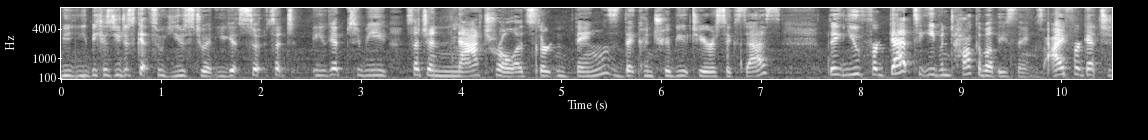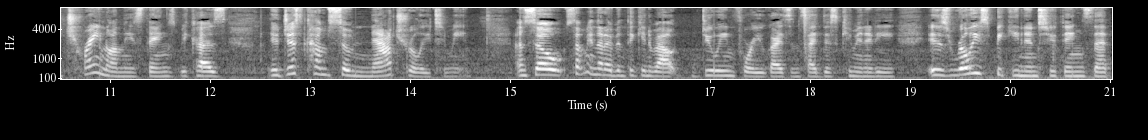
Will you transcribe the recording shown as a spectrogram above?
you, you, because you just get so used to it. You get so, such you get to be such a natural at certain things that contribute to your success that you forget to even talk about these things. I forget to train on these things because it just comes so naturally to me. And so, something that I've been thinking about doing for you guys inside this community is really speaking into things that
